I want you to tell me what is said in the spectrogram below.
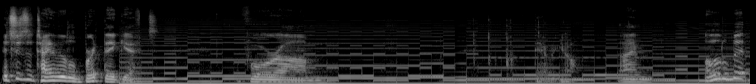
it's just a tiny little birthday gift for, um, there we go. I'm a little bit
